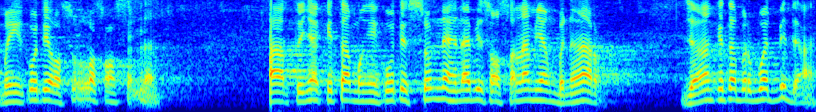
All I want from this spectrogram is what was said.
mengikuti Rasulullah SAW. Artinya kita mengikuti sunnah Nabi SAW yang benar. Jangan kita berbuat bid'ah.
